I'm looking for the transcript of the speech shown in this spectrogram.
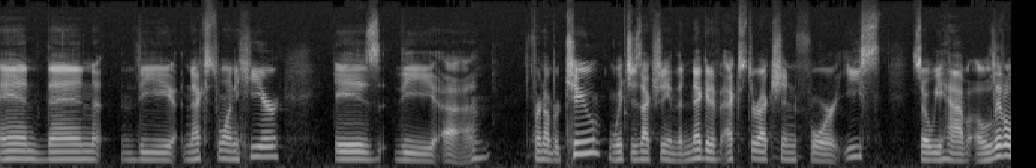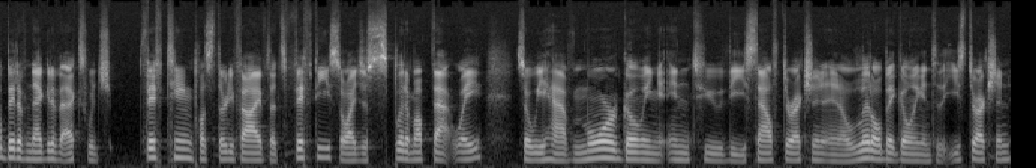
And then the next one here is the uh, for number two, which is actually in the negative x direction for east. So we have a little bit of negative x, which 15 plus 35, that's 50, so I just split them up that way. So we have more going into the south direction and a little bit going into the east direction.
